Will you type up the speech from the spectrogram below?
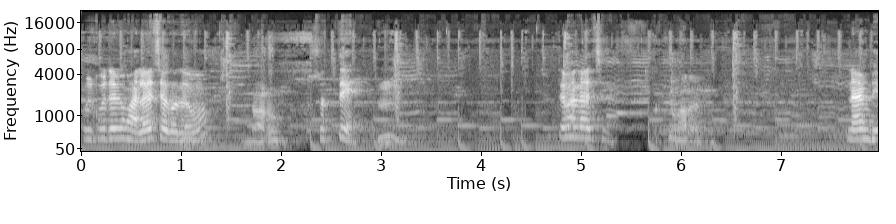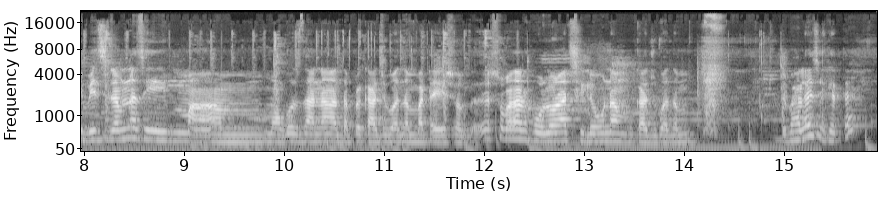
ফুলকপি দেখে ভালো হয়েছে গো দেবো? দারুণ। সত্যি? সত্যি ভালো আছে সত্যি ভালো হয়েছে। না আমি ভেবেছিলাম না সেই মা- মগজদানা তারপরে কাজু বাদাম বাটা এসব। এসব আর হলো না ছিলও না কাজু বাদাম। ভালো হয়েছে খেতে।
